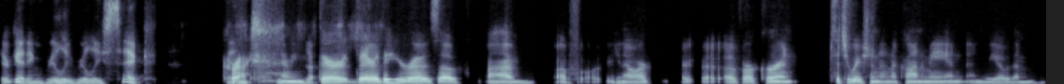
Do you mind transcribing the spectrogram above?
they're getting really really sick Correct. I mean, they're they're the heroes of um, of uh, you know our uh, of our current situation and economy, and, and we owe them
